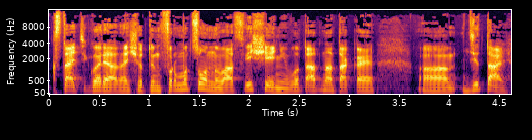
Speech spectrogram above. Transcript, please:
Кстати говоря, насчет информационного освещения. Вот одна такая э, деталь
